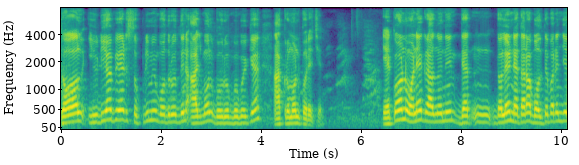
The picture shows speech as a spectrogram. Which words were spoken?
দল ইউডিএফের সুপ্রিমো বদরুদ্দিন আজমল গৌরব গগৈকে আক্রমণ করেছেন এখন অনেক রাজনৈতিক দলের নেতারা বলতে পারেন যে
